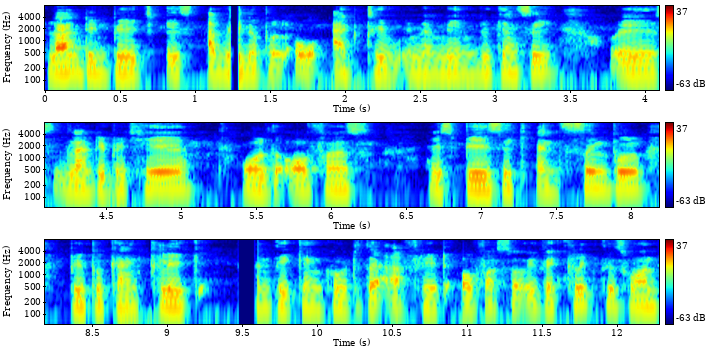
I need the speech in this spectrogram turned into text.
landing page is available or active in the mean you can see is landing page here all the offers is basic and simple. People can click and they can go to the affiliate offer so if i click this one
